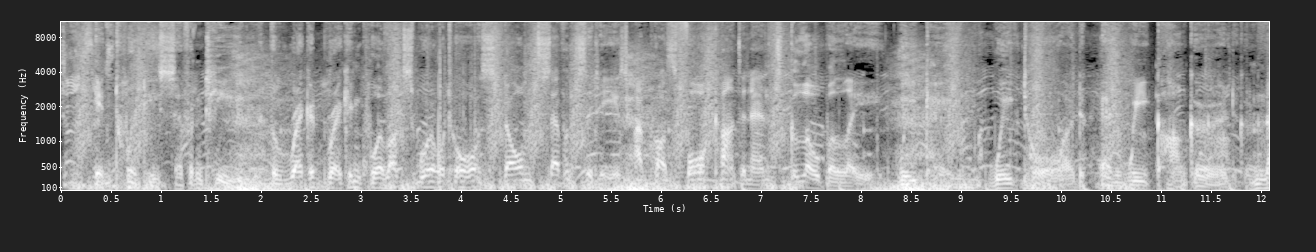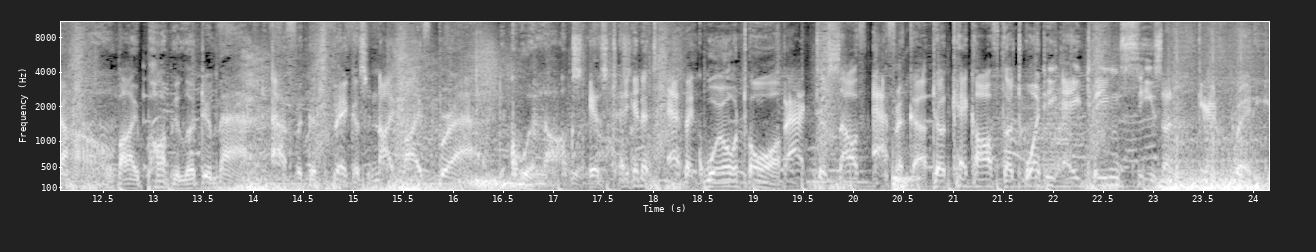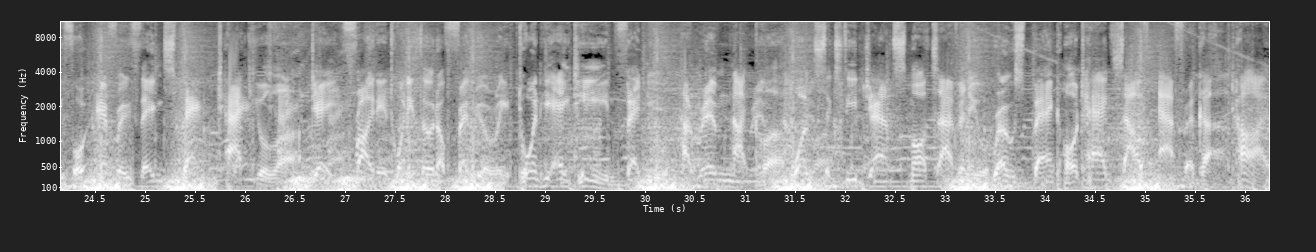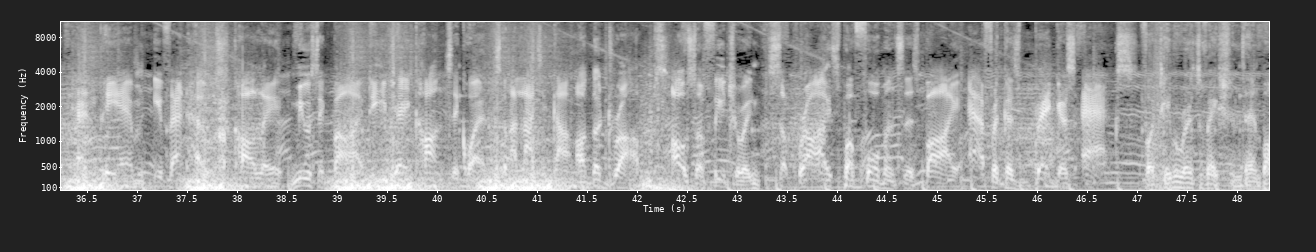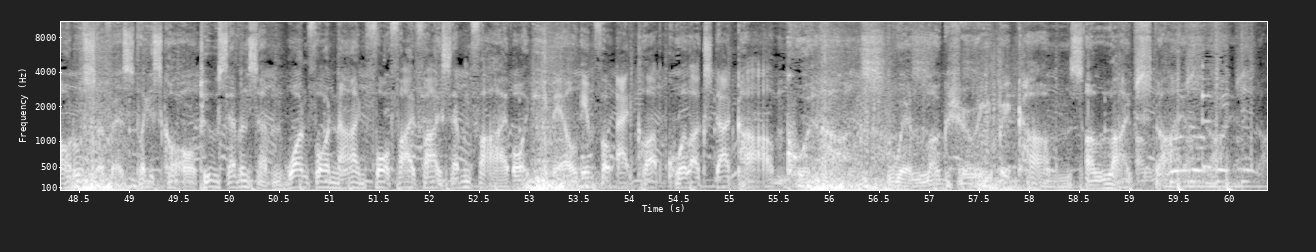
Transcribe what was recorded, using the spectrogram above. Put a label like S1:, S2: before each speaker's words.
S1: In 2017, the record-breaking Quilox World Tour stormed seven cities across four continents globally. We came, we we conquered. Now, by popular demand, Africa's biggest nightlife brand, Quilox, is taking its epic world tour back to South Africa to kick off the 2018 season. Get ready for everything spectacular. Date Friday, 23rd of February, 2018. Venue Harem Nightclub, 160 Jan Smuts Avenue, Rosebank Hotel, South Africa. Time 10 p.m. Event host Kali. Music by DJ Consequence. Alatica on the drums. Also featuring surprise performances by Africa's biggest acts. For table reservations and bottle service, please call 277-149-45575 or email info at clubquilox.com. Quilox, where luxury becomes a lifestyle.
